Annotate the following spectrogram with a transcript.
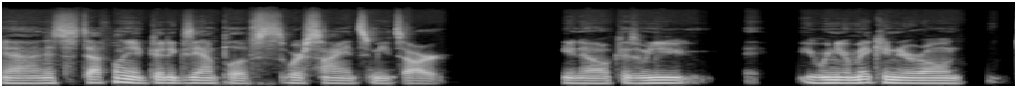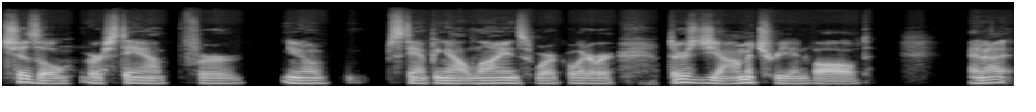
Yeah, and it's definitely a good example of where science meets art. You know, because when you, you when you're making your own chisel or stamp for you know stamping out lines work or whatever, there's geometry involved, and I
